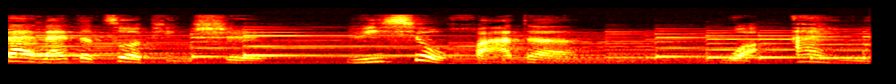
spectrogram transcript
带来的作品是余秀华的《我爱你》。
